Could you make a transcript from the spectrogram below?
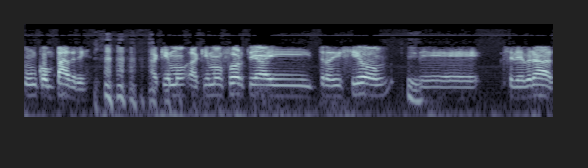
un compadre. Aquí en, aquí en Monforte hai tradición sí. de celebrar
